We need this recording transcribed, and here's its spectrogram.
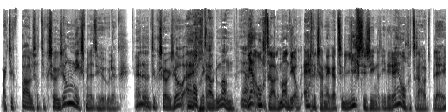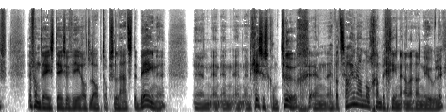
Maar natuurlijk, Paulus had natuurlijk sowieso niks met het huwelijk. He, dat natuurlijk sowieso eigenlijk. Ongetrouwde man. Ja. Ja. ongetrouwde man. Die ook eigenlijk zou zeggen dat ze het liefste zien dat iedereen ongetrouwd bleef. En van deze, deze wereld loopt op zijn laatste benen. En, en, en, en, Christus komt terug. En eh, wat zou je nou nog gaan beginnen aan een huwelijk?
